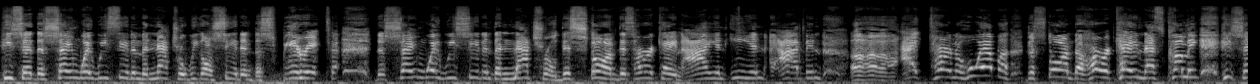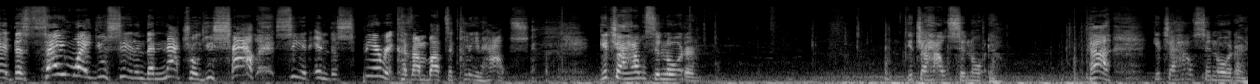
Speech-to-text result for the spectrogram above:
he said the same way we see it in the natural, we gonna see it in the spirit. The same way we see it in the natural, this storm, this hurricane, Ian, Ian, Ivan, uh, Ike Turner, whoever, the storm, the hurricane that's coming, he said the same way you see it in the natural, you shall see it in the spirit, because I'm about to clean house. Get your house in order. Get your house in order. Ha! Get your house in order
